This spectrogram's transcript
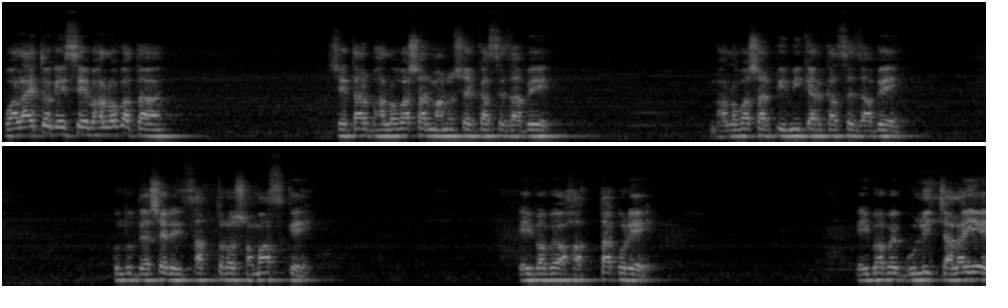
পলাই তো গেছে, ভালো কথা। সে তার ভালোবাসার মানুষের কাছে যাবে, ভালোবাসার প্রেমিকার কাছে যাবে। কিন্তু দেশের এই ছাত্র সমাজকে এইভাবে হত্যা করে এইভাবে গুলি চালাইয়ে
